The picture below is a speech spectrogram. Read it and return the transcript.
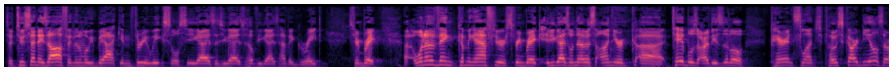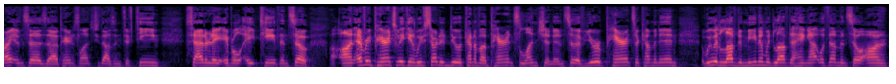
So two Sundays off, and then we'll be back in three weeks. So we'll see you guys as you guys hope you guys have a great spring break. Uh, one other thing coming after spring break, if you guys will notice on your uh, tables are these little Parents Lunch postcard deals, all right? And says uh, Parents Lunch 2015, Saturday, April 18th. And so uh, on every Parents Weekend, we've started to do a kind of a parents luncheon. And so if your parents are coming in, we would love to meet them. We'd love to hang out with them. And so on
